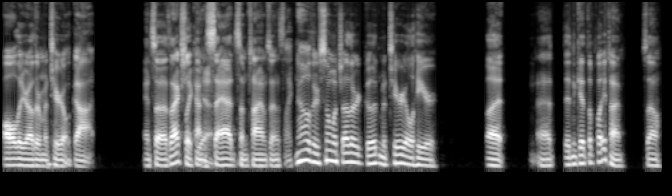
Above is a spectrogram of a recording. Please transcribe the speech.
all their other material got. And so it's actually kind of Yeah. sad sometimes. And it's like, no, there's so much other good material here, but uh, didn't get the playtime. So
